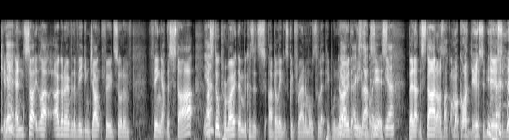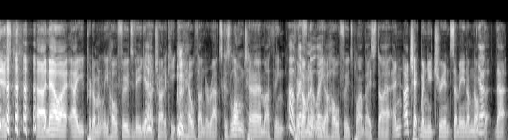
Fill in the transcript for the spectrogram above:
can Yeah. eat. And so, like, I got over the vegan junk food sort of thing at the start. I still promote them because it's, I believe it's good for animals to let people know Yeah, that exactly. these exist. Yeah. But at the start, I was like, oh my god, this and this and this. uh, now I, I eat predominantly whole foods vegan. Yeah. I try to keep my health under wraps because long term, I think Oh, predominantly definitely. a whole foods plant based diet. And I check my nutrients. I mean, I'm not Yeah. that, that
